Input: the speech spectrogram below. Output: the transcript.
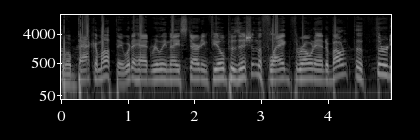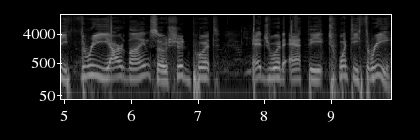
Will back them up. They would have had really nice starting field position. The flag thrown at about the 33 yard line, so should put Edgewood at the 23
